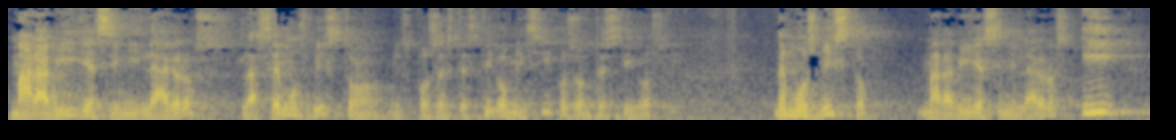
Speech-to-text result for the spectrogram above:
maravillas y milagros, las hemos visto, mi esposa es testigo, mis hijos son testigos, hemos visto maravillas y milagros y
